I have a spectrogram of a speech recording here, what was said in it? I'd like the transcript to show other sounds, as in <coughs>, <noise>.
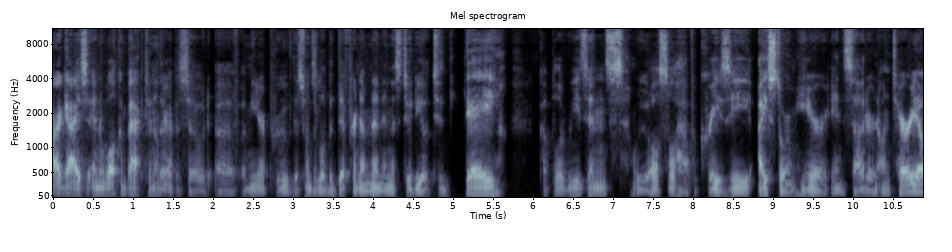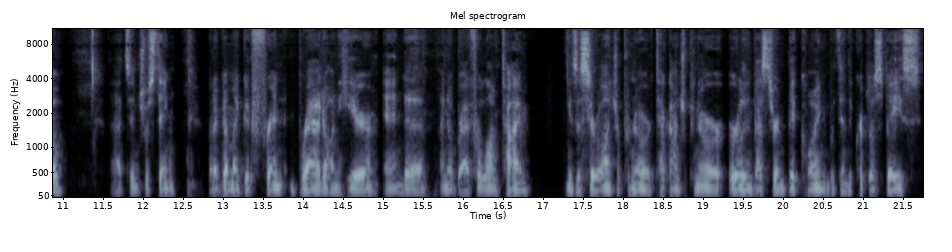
All right, guys, and welcome back to another episode of Amir Approved. This one's a little bit different. I'm not in the studio today. A couple of reasons. We also have a crazy ice storm here in southern Ontario. That's interesting. But I've got my good friend Brad on here, and uh, I know Brad for a long time. He's a serial entrepreneur, tech entrepreneur, early investor in Bitcoin within the crypto space,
